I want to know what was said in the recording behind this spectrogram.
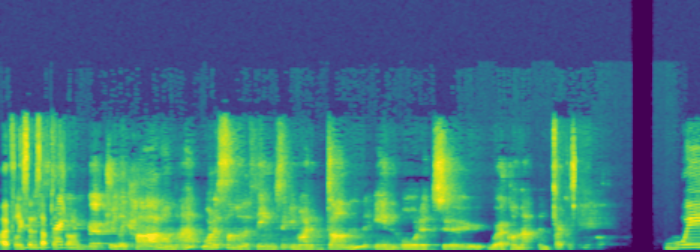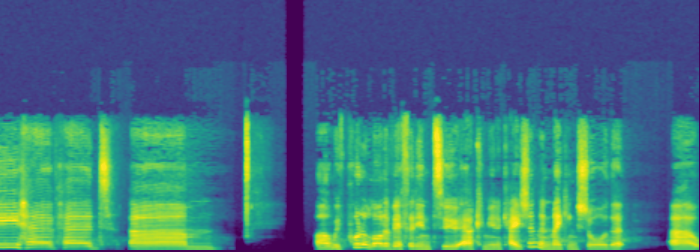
hopefully set us up to thrive. You worked really hard on that. What are some of the things that you might have done in order to work on that and focus on? We have had, um, oh, we've put a lot of effort into our communication and making sure that, uh,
